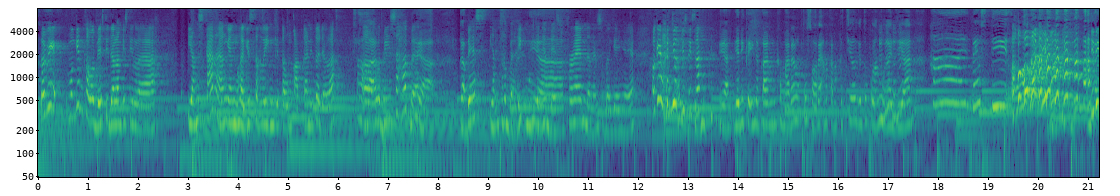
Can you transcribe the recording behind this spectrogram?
Tapi mungkin kalau bestie dalam istilah yang sekarang yang lagi sering kita ungkapkan itu adalah Sahabat. eh, lebih sahabat. Iya. Nggak- best yang terbaik mungkinnya Iya. best friend dan lain sebagainya ya oke lanjut Miss Nisa Ya, jadi keingetan kemarin waktu sore anak-anak kecil gitu pulang Mm-hmm, pengajian, Hai Besti, Oh, jadi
